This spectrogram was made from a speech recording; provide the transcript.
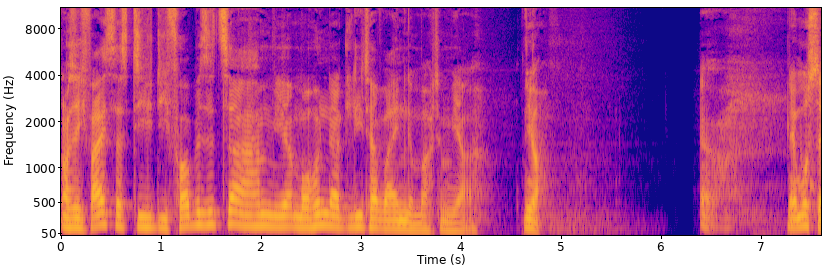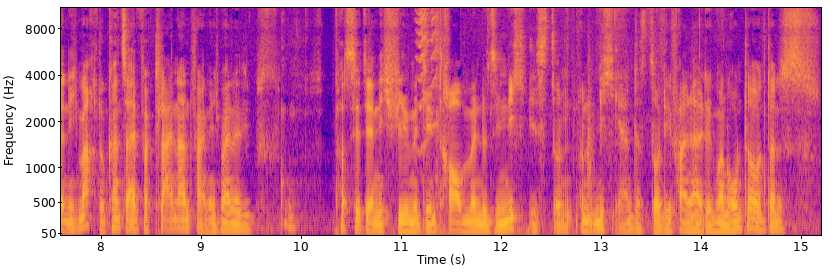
Also ich weiß, dass die, die Vorbesitzer haben mir immer 100 Liter Wein gemacht im Jahr. Ja. Ja. Der musst du ja nicht machen. Du kannst einfach klein anfangen. Ich meine, die passiert ja nicht viel mit den Trauben, wenn du sie nicht isst und, und nicht erntest. So, die fallen halt irgendwann runter und dann ist,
